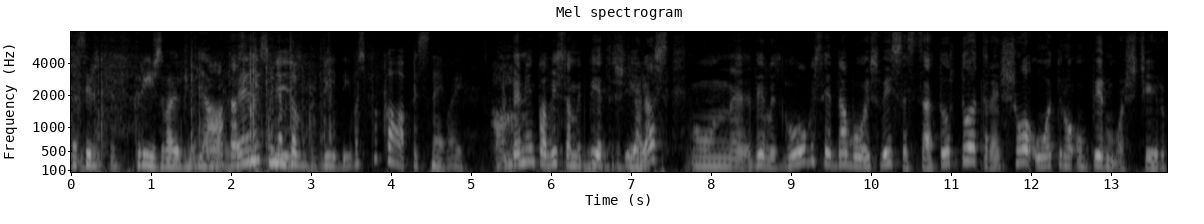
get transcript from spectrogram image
Tas ir trīs zvaigžņu ordenis. Viņam bija divas pakāpes, ne vai? Ordenim pavisam ir piecas šķiras, un e, Vilis Gulbis ir dabūjis visas 4, 3, 2 un 1 šķiru.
